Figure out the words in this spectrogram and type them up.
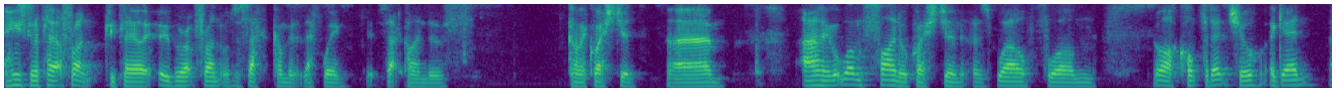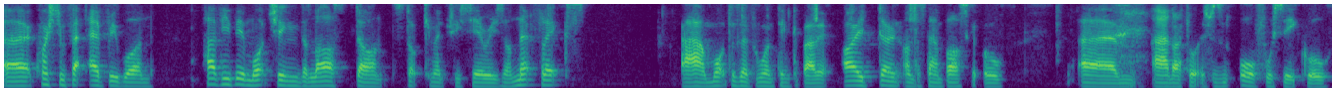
who's going to play up front? Do we play Auba up front, or does Saka come in at left wing? It's that kind of kind of question. Um, and I've got one final question as well from our oh, confidential again. Uh, question for everyone: Have you been watching the Last Dance documentary series on Netflix? And what does everyone think about it? I don't understand basketball, um, and I thought this was an awful sequel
